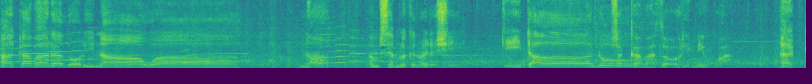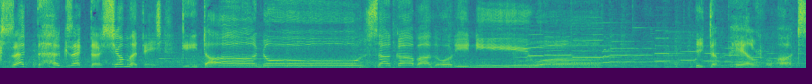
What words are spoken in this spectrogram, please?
acabarà d'Orinawa. No, em sembla que no era així. Kitano... S'acaba d'Oriniwa. Exacte, exacte, això mateix. Kitano s'acaba d'Oriniwa. I també els robots.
